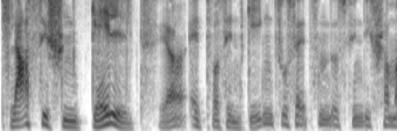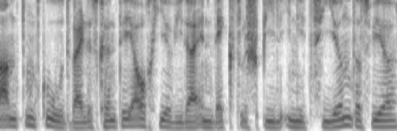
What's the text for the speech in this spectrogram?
klassischen Geld ja, etwas entgegenzusetzen, das finde ich charmant und gut, weil es könnte ja auch hier wieder ein Wechselspiel initiieren, dass wir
